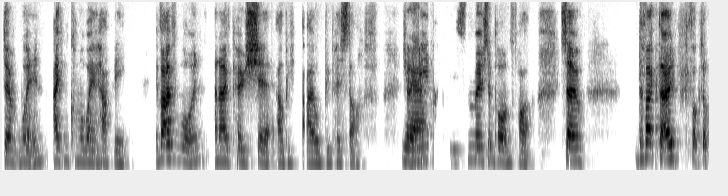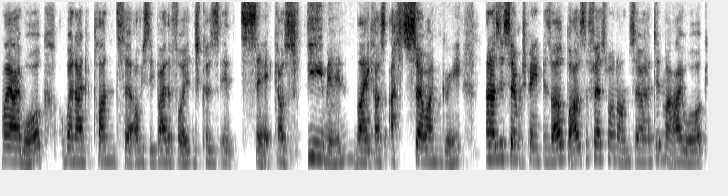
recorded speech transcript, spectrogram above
don't win, I can come away happy. If I've won and I've posed shit, I'll be I'll be pissed off. Do you know what I Yeah. mean? It's the most important part. So the fact that I fucked up my eye walk when I'd planned to obviously buy the footage because it's sick. I was fuming, like I was, I was so angry, and I was in so much pain as well. But I was the first one on, so I did my eye walk.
